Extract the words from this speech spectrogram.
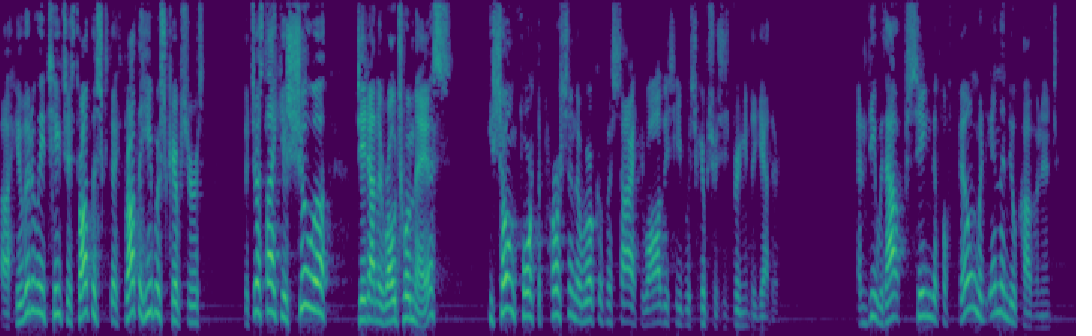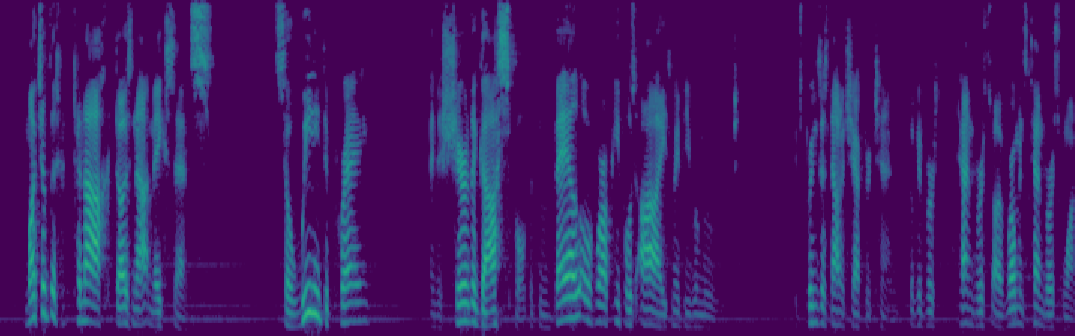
Uh, he literally teaches throughout the, throughout the Hebrew Scriptures that just like Yeshua did on the road to Emmaus, he's showing forth the person and the work of Messiah through all these Hebrew Scriptures he's bringing together. And indeed, without seeing the fulfillment in the New Covenant, much of the Tanakh does not make sense. So we need to pray and to share the gospel, that the veil over our people's eyes may be removed. Which brings us now to chapter 10. Look at verse 10, verse, uh, Romans 10, verse 1.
